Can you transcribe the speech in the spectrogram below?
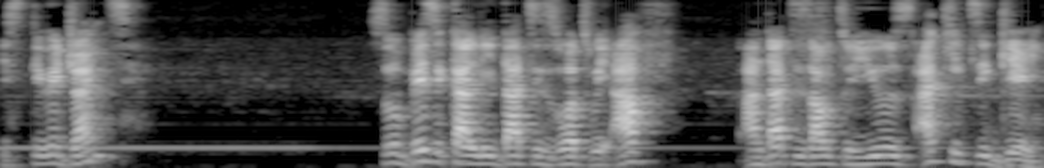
it's three joints. So basically that is what we have and that is how to use Qt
